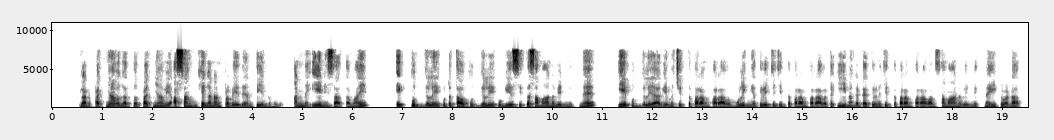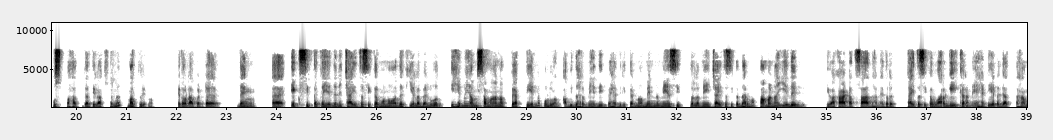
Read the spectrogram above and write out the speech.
ඊළඟට ප්‍රඥාව ගත්තොත් ප්‍රඥාවේ අසංඛ්‍ය ගණන් ප්‍රභේදයන් තියෙන්න පුළුවන්. අන්න ඒ නිසා තමයි එක් පුද්ගලයෙකුට තව පුද්ගලයෙකුගේ සිත සමාන වෙන්නේ නැහැ. ඒ පුද්ගලයාගේම චිත්ත පරම්පරාව මුලින් ඇතිවෙච්ච චිත්ත පරම්පරාවට ඊළඟට ඇතිවෙන චිත්ත පරම්පරාවන් සමාන වෙන්නේ නැහැ ඊට වඩා උස්පහත් ගති ලක්ෂණ මතුවෙනවා. එතකොට අපිට දැන් එක් සිතක යෙදෙන චෛතසික මොනවද කියලා බැලුවොත් එහෙම යම් සමානත්වයක් තියෙන්න පුළුවන්. අභිධර්මයේදී පැහැදිලි කරනවා මෙන්න මේ සිත්වල මේ චෛතසික ධර්ම පමණයි යෙදෙන්නේ. ඒවා කාටත් සාධාරණයි. ඒතර චෛතසික වර්ගීකරණයේ හැටියට ගත්තාම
